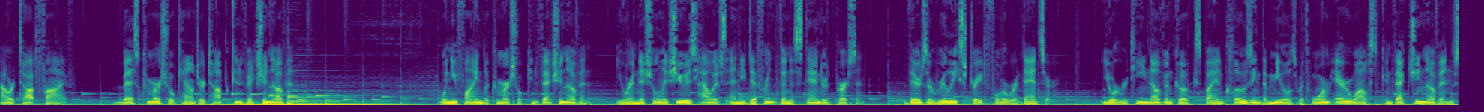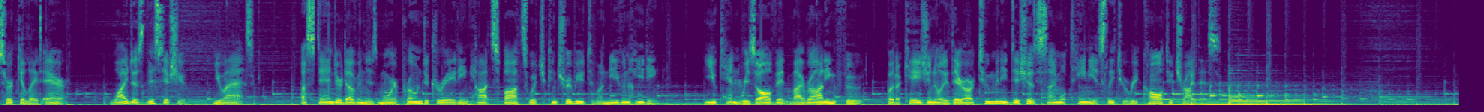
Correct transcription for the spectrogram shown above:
Our top 5. Best Commercial Countertop Convection Oven. When you find a commercial convection oven, your initial issue is how it's any different than a standard person. There's a really straightforward answer. Your routine oven cooks by enclosing the meals with warm air whilst convection ovens circulate air. Why does this issue, you ask? A standard oven is more prone to creating hot spots which contribute to uneven heating. You can resolve it by rotting food, but occasionally there are too many dishes simultaneously to recall to try this.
